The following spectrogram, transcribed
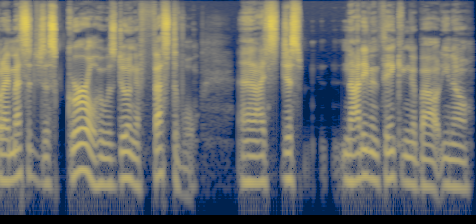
But I messaged this girl who was doing a festival, and i just not even thinking about you know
